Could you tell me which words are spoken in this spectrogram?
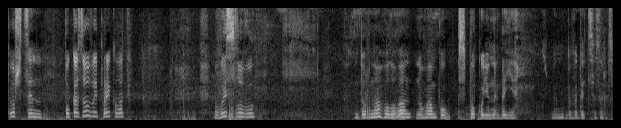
Тож це показовий приклад вислову. Дурна голова ногам по- спокою не дає. Мені доведеться зараз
